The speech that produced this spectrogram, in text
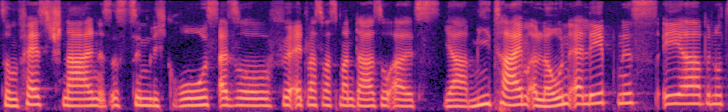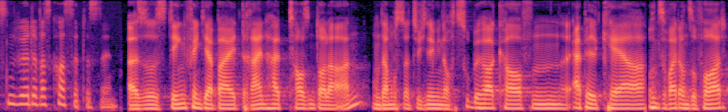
zum Festschnallen. Es ist ziemlich groß. Also für etwas, was man da so als ja, Me-Time, Alone-Erlebnis eher benutzen würde, was kostet es denn? Also das Ding fängt ja bei dreieinhalbtausend Dollar an und da musst du natürlich irgendwie noch Zubehör kaufen, Apple Care und so weiter und so fort.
